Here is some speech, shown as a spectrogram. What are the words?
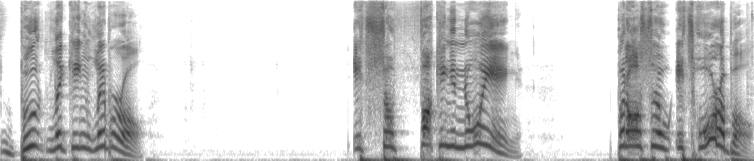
boot-licking liberal. It's so fucking annoying. But also, it's horrible.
